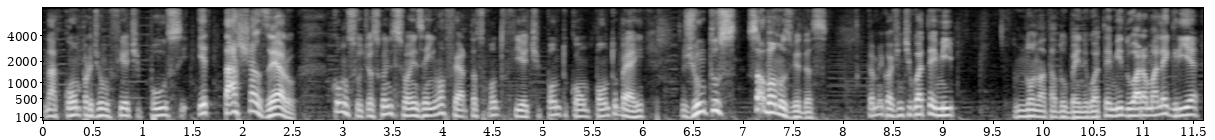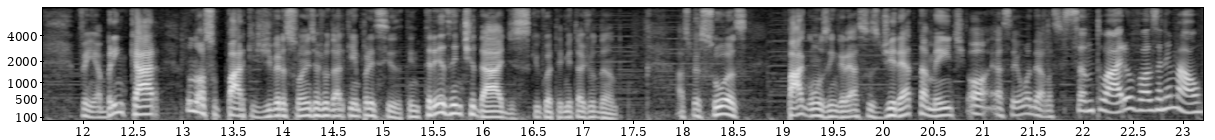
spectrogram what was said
na compra de um Fiat Pulse e taxa zero. Consulte as condições em ofertas.fiat.com.br. Juntos, salvamos vidas. Também com a gente Guatemi, no Natal do Bem do Guatemi, doar uma alegria. Venha brincar no nosso parque de diversões e ajudar quem precisa. Tem três entidades que o Guatemi está ajudando. As pessoas pagam os ingressos diretamente. Ó, essa aí é uma delas. Santuário Voz Animal.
